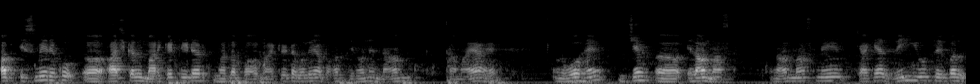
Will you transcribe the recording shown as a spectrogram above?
अब इसमें देखो आजकल मार्केट लीडर मतलब मार्केट लीडर बोले या बहुत जिन्होंने नाम कमाया है, वो हैं Jeff Elon Musk Elon Musk ने क्या किया रीयूजेबल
